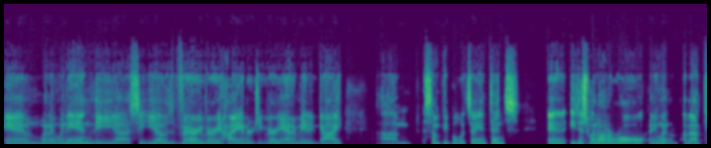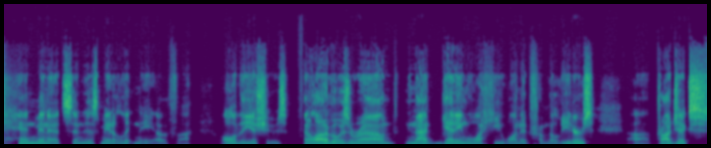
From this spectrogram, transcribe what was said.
and when I went in, the uh, CEO is very, very high energy, very animated guy. Um, some people would say intense. And he just went on a roll and he went about 10 minutes and just made a litany of uh, all of the issues. And a lot of it was around not getting what he wanted from the leaders, uh, projects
